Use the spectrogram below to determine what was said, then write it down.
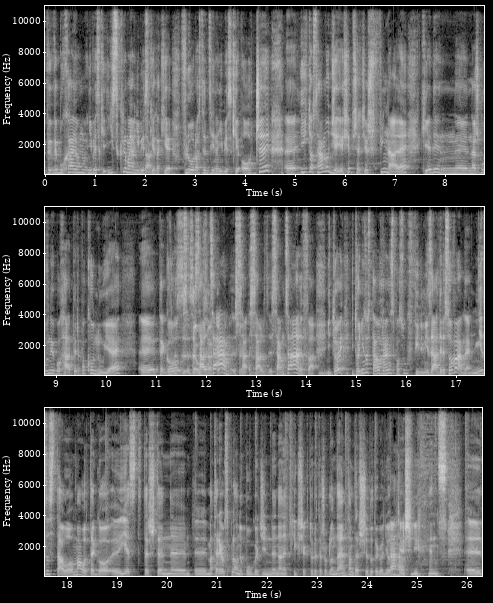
wy, wybuchają niebieskie iskry, mają niebieskie Tak. takie fluorescencyjne niebieskie oczy e, i to samo dzieje się przecież w finale, kiedy nasz główny bohater pokonuje tego Z- salca, am, sa, sal, samca alfa. I, to, I to nie zostało w żaden sposób w filmie zaadresowane. Nie zostało, mało tego, y, jest też ten y, y, materiał z planu półgodzinny na Netflixie, który też oglądałem, tam też się do tego nie Aha. odnieśli, więc y,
